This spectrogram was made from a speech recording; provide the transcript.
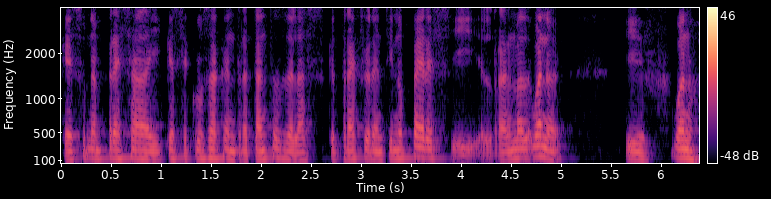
que es una empresa ahí que se cruza entre tantas de las que trae Fiorentino Pérez y el Real Madrid. Bueno, y bueno,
